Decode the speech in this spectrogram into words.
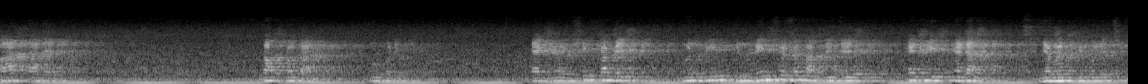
পাঠদানের দক্ষতার উপরে। একজন শিক্ষাবিদ উনবিং- ঊনবিংশ শতাব্দীতে হেনরি অ্যাডাম যেমনটি বলেছেন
